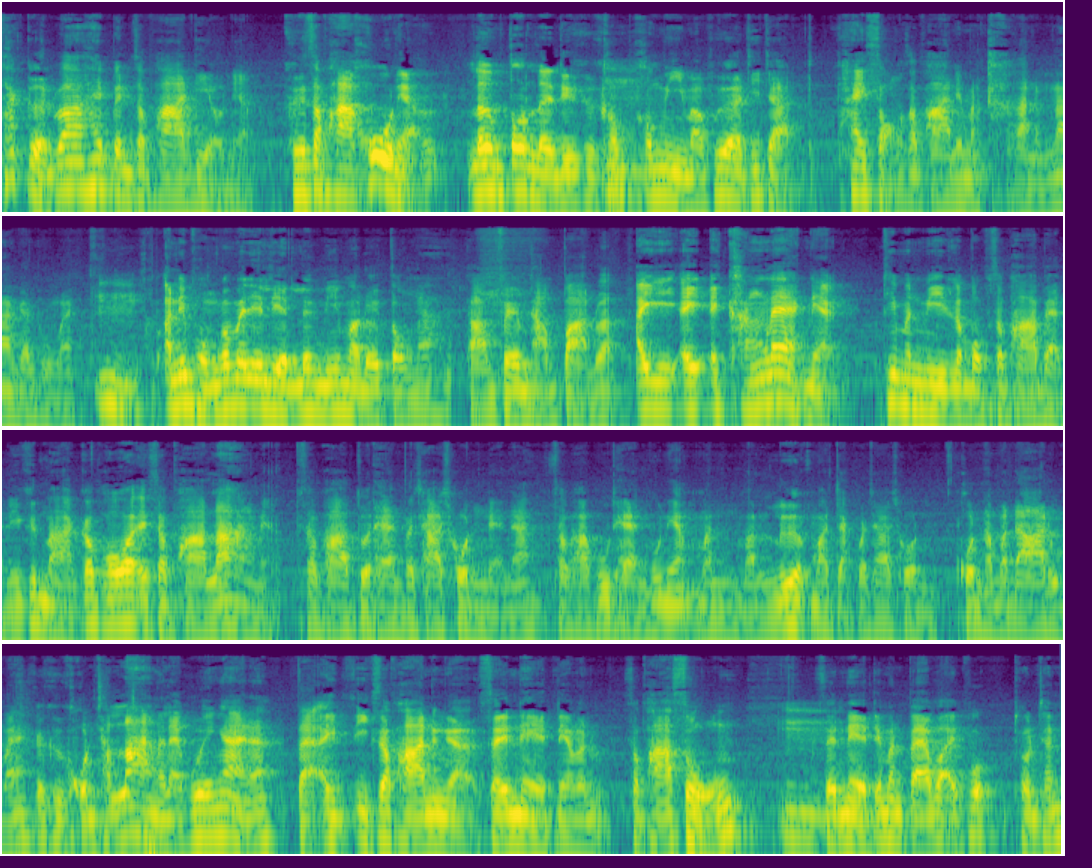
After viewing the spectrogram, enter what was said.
ถ้าเกิดว่าให้เป็นสภาเดียวเนี่ยคือสภาคู่เนี่ยเริ่มต้นเลยนี่คือเขาอืมเขามีมาเพื่อที่จะ ให้สองสภาเนี่ยมันคานอำนาจกันถูกไหมอืมอันนี้ผมก็ไม่ได้เรียนเรื่องนี้มาโดยตรงนะถามเฟรมถามป่านว่าไอไอไอครั้งแรกเนี่ย ที่มันมีระบบสภาแบบนี้ขึ้นมา ก็เพราะว่าไอสภาล่างเนี่ยสภาตัวแทนประชาชนเนี่ยนะสภาผู้แทนพวกเนี้ยมันมันเลือกมาจากประชาชน คนธรรมดาถูกไหมก็คือคนชั้นล่างนั่นแหละพูดง่ายๆนะแต่ไออีกสภาหนึ่งอะเซเนตเนี่ยมันสภาสูงอืมเซเนตนี่มันแปลว่าไอ้พวกชนชั้น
